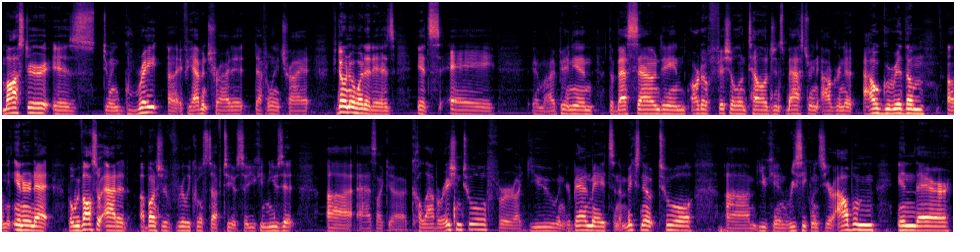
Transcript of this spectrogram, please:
Maastr is doing great. Uh, if you haven't tried it, definitely try it. If you don't know what it is, it's a in my opinion, the best sounding artificial intelligence mastering algorithm on the internet. But we've also added a bunch of really cool stuff too. So you can use it uh, as like a collaboration tool for like you and your bandmates and a mix note tool. Um, you can resequence your album in there.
